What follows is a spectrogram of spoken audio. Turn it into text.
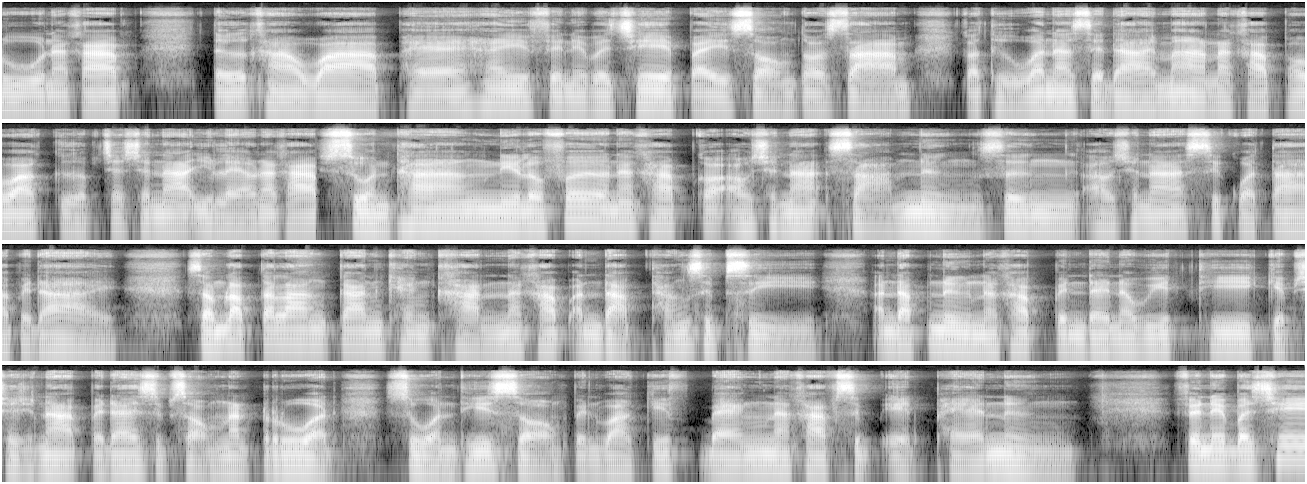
ลูนะครับ เตอร์คาวาแพ้ให้เฟเนเบเช่ไป 2 ต่อ 3 ก็ถือว่าน่าเสียดายมากนะครับ เพราะว่าเกือบจะชนะอยู่แล้วนะครับ ส่วนทางนิโลเฟอร์นะครับก็เอาชนะ 3-1 ซึ่งเอาชนะซิกวาตาไปได้สำหรับตารางการแข่งขันนะครับ อันดับทั้ง 14 อันดับ1นะครับเป็นไดนาวิทที่เก็บชัยชนะไปได้ 12 นัดรวด ส่วนที่ 2 เป็นวากิฟแบงค์นะครับ11 แพ้1เฟเนเบเช่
